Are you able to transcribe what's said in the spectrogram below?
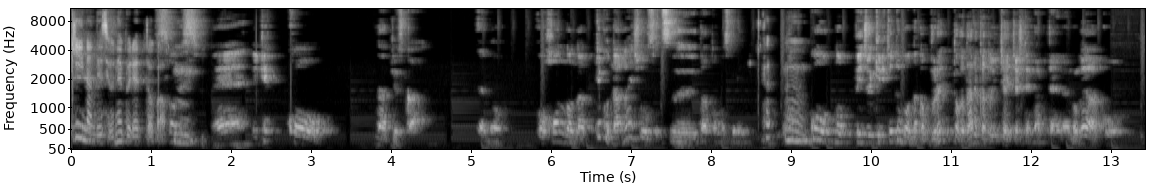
キーなんですよね、ブレッドが。そうですよね。で結構、なんていうんですか、あの、本のな、結構長い小説だと思うんですけど、うん。うん。どこのページを切り取っても、なんかブレッドが誰かとイチャイチャしてんなみたいなのが、こう、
